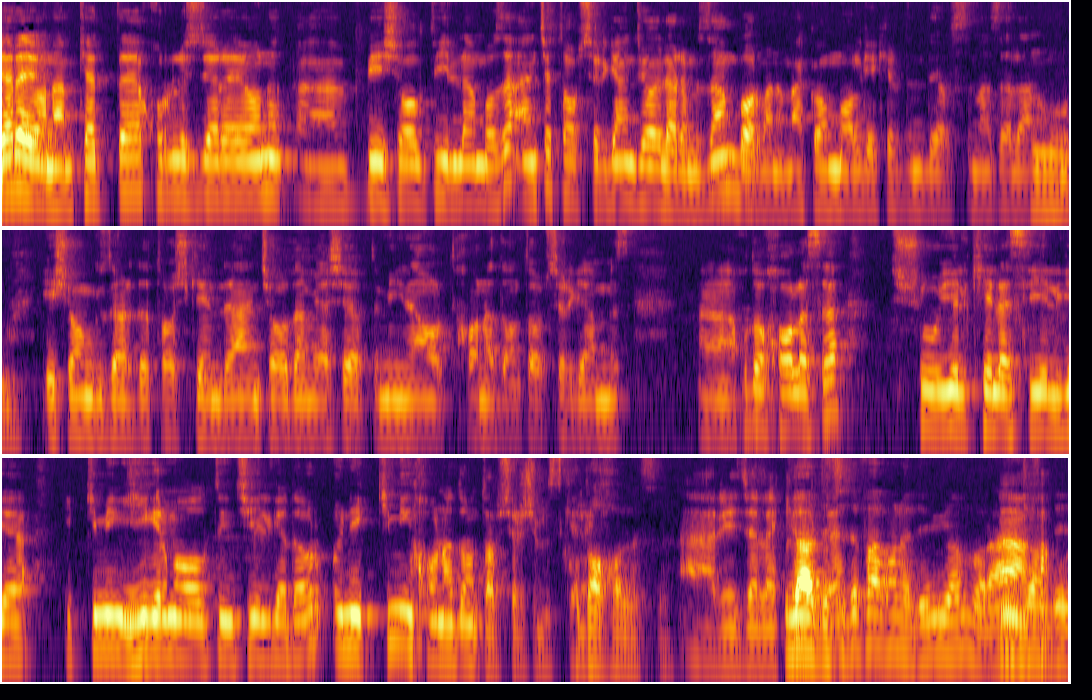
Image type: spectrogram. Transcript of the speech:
jarayon ham katta qurilish jarayoni e, besh olti yildan bo'lsa ancha topshirgan joylarimiz ham bor mana makon molga kirdim deyapsiz masalan u hmm. eshonguzarda toshkentda ancha odam yashayapti mingdan ortiq xonadon topshirganmiz e, xudo xohlasa shu yil kelasi yilga ikki ming yigirma oltinchi yilga davr o'n ikki ming xonadon topshirishimiz kerak. Xudo xohlasa. Rejalar ularni ichida farg'onada uy ham bor andijonda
